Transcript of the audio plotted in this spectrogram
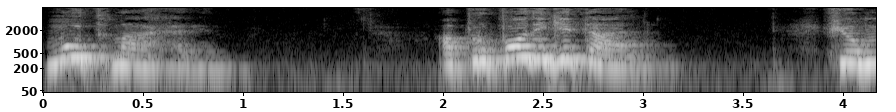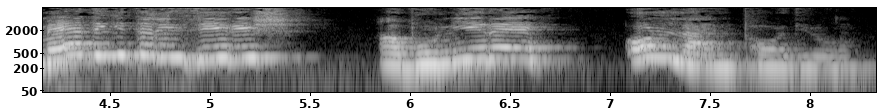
Mutmacherin. Apropos digital. Für mehr Digitalisierisch abonniere Online Podium.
